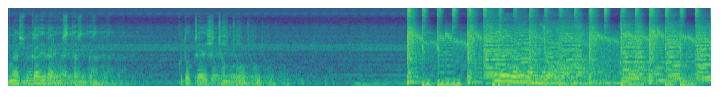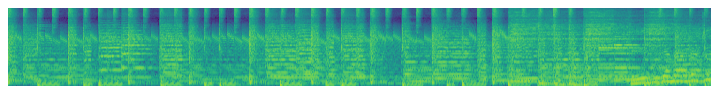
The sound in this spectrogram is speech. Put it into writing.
안녕하십니까? 히라리 마스터입니다. 구독자의 시청구 토요일은 방조 그대 나를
